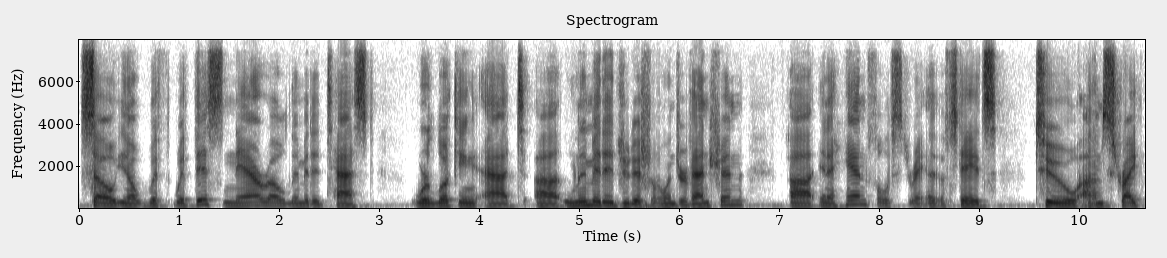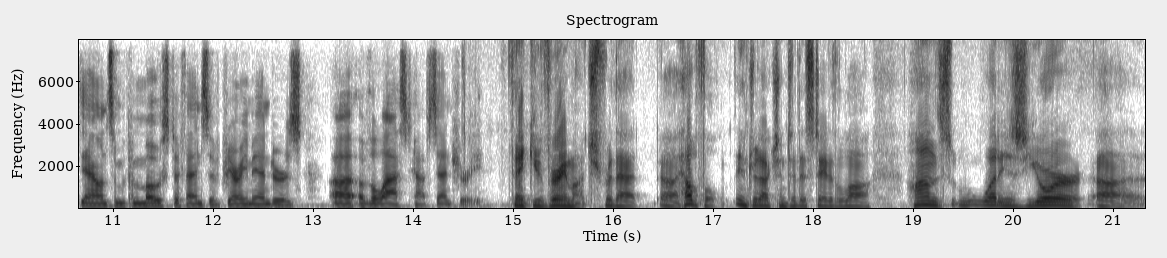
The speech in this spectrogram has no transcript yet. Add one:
So, you know, with with this narrow, limited test, we're looking at uh, limited judicial intervention uh, in a handful of, stra- of states to um, strike down some of the most offensive gerrymanders uh, of the last half century. Thank you very much for that uh, helpful introduction to the state of the law. Hans, what is your uh,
